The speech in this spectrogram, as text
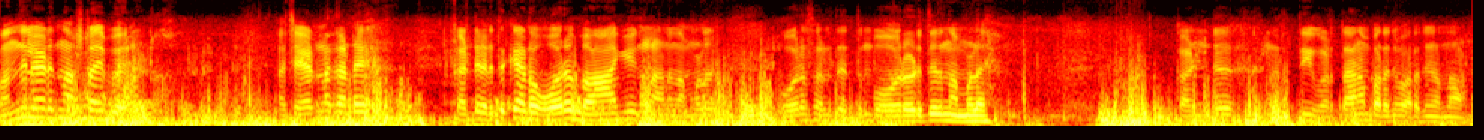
വന്നില്ലായിരുന്നു നഷ്ടമായി പോയി കേട്ടോ. ആ ചേട്ടനെ കണ്ട് കണ്ട് കേട്ടോ ഓരോ ഭാഗ്യങ്ങളാണ് നമ്മൾ ഓരോ സ്ഥലത്ത് എത്തുമ്പോൾ ഓരോരുത്തരും നമ്മളെ കണ്ട് നിർത്തി വർത്താനം പറഞ്ഞ് പറഞ്ഞു തന്നതാണ്.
